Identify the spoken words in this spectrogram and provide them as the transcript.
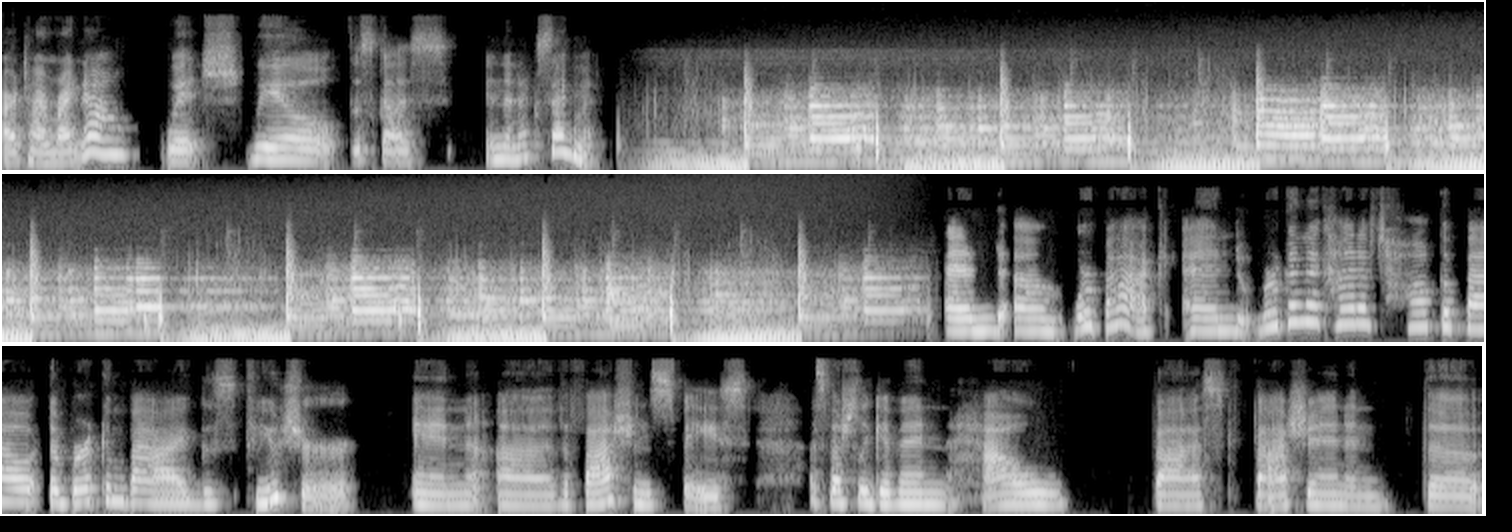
our time right now which we'll discuss in the next segment. And um, we're back, and we're going to kind of talk about the Birkin bag's future in uh, the fashion space, especially given how fast fashion and the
